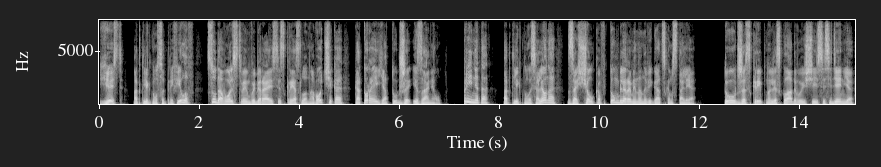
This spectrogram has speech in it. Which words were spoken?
«Есть!» — откликнулся Трефилов, с удовольствием выбираясь из кресла наводчика, которое я тут же и занял. «Принято!» — откликнулась Алена, защелкав тумблерами на навигатском столе. Тут же скрипнули складывающиеся сиденья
